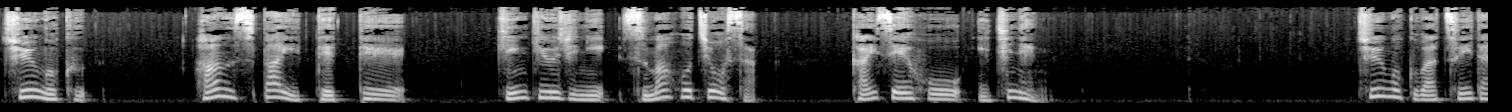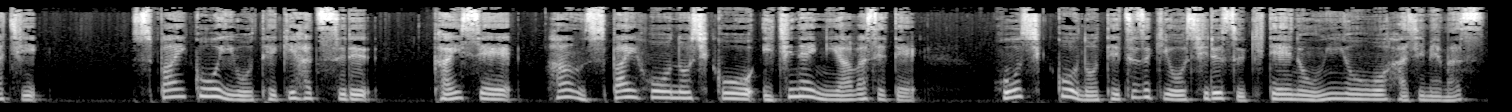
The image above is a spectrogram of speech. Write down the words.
中国、反スパイ徹底、緊急時にスマホ調査。改正法1年。中国は1日スパイ行為を摘発する改正反スパイ法の施行1年に合わせて法執行の手続きを記す規定の運用を始めます。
